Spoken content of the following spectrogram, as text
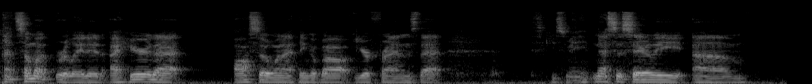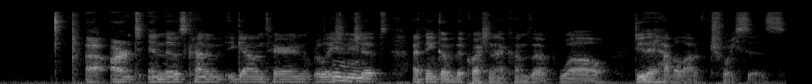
That's somewhat related. I hear that also when I think about your friends that, excuse me, necessarily um, uh, aren't in those kind of egalitarian relationships. I think of the question that comes up. Well, do they have a lot of choices?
